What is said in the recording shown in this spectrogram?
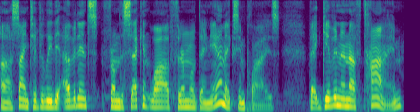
uh, scientifically, the evidence from the second law of thermodynamics implies that given enough time,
